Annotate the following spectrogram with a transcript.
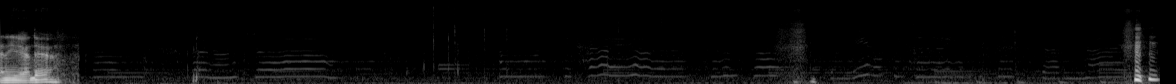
Anything you to do?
